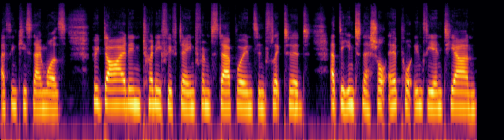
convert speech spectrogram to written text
I think his name was, who died in 2015 from stab wounds inflicted at the international airport in Vientiane.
